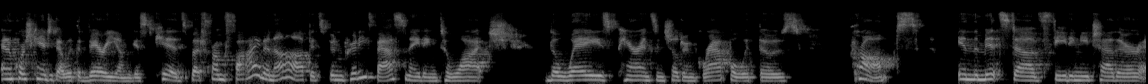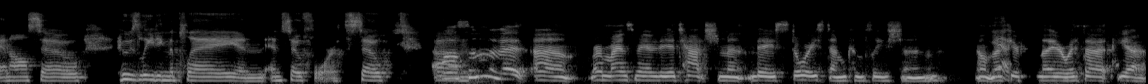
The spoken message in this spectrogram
and of course, you can't do that with the very youngest kids, but from five and up, it's been pretty fascinating to watch the ways parents and children grapple with those prompts in the midst of feeding each other and also who's leading the play and, and so forth. So, um, well, some of it um, reminds me of the attachment based story stem completion. I don't know yeah. if you're familiar with that. Yeah.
